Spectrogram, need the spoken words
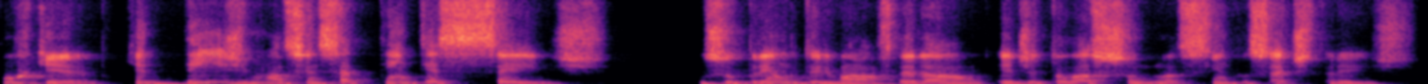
Por quê? Porque desde 1976, o Supremo Tribunal Federal editou a súmula 573,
